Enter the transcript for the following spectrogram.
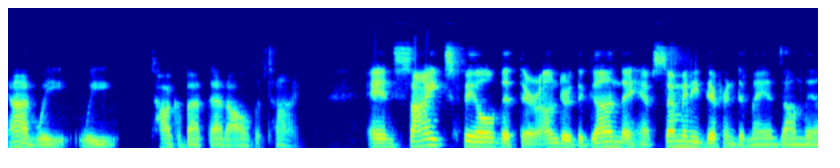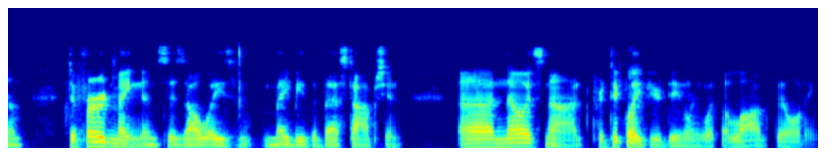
God, we we talk about that all the time. And sites feel that they're under the gun. They have so many different demands on them. Deferred maintenance is always maybe the best option. Uh, no, it's not, particularly if you're dealing with a log building.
